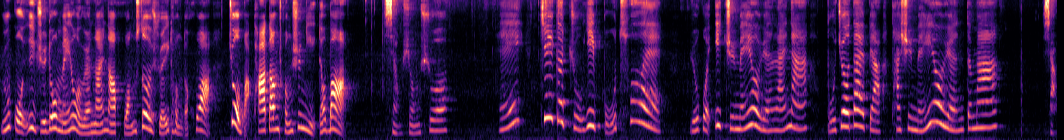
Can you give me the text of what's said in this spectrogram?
如果一直都没有人来拿黄色水桶的话，就把它当成是你的吧。小熊说：“哎，这个主意不错哎。如果一直没有人来拿，不就代表它是没有人的吗？”小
